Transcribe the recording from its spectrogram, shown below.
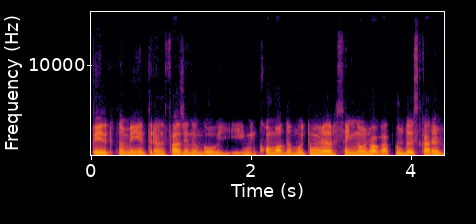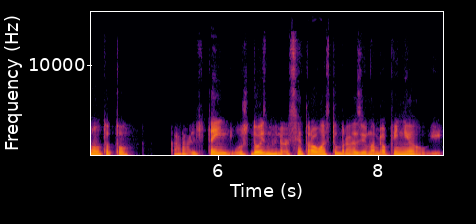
Pedro também entrando e fazendo gol. E, e me incomoda muito o Rogério sem não jogar com os dois caras juntos, pô. Caralho, tem os dois melhores centroavantes do Brasil, na minha opinião, e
